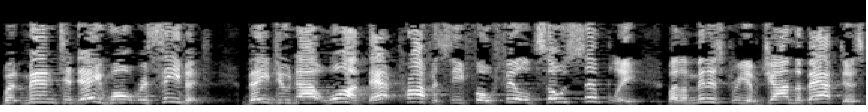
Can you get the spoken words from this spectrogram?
But men today won't receive it. They do not want that prophecy fulfilled so simply by the ministry of John the Baptist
